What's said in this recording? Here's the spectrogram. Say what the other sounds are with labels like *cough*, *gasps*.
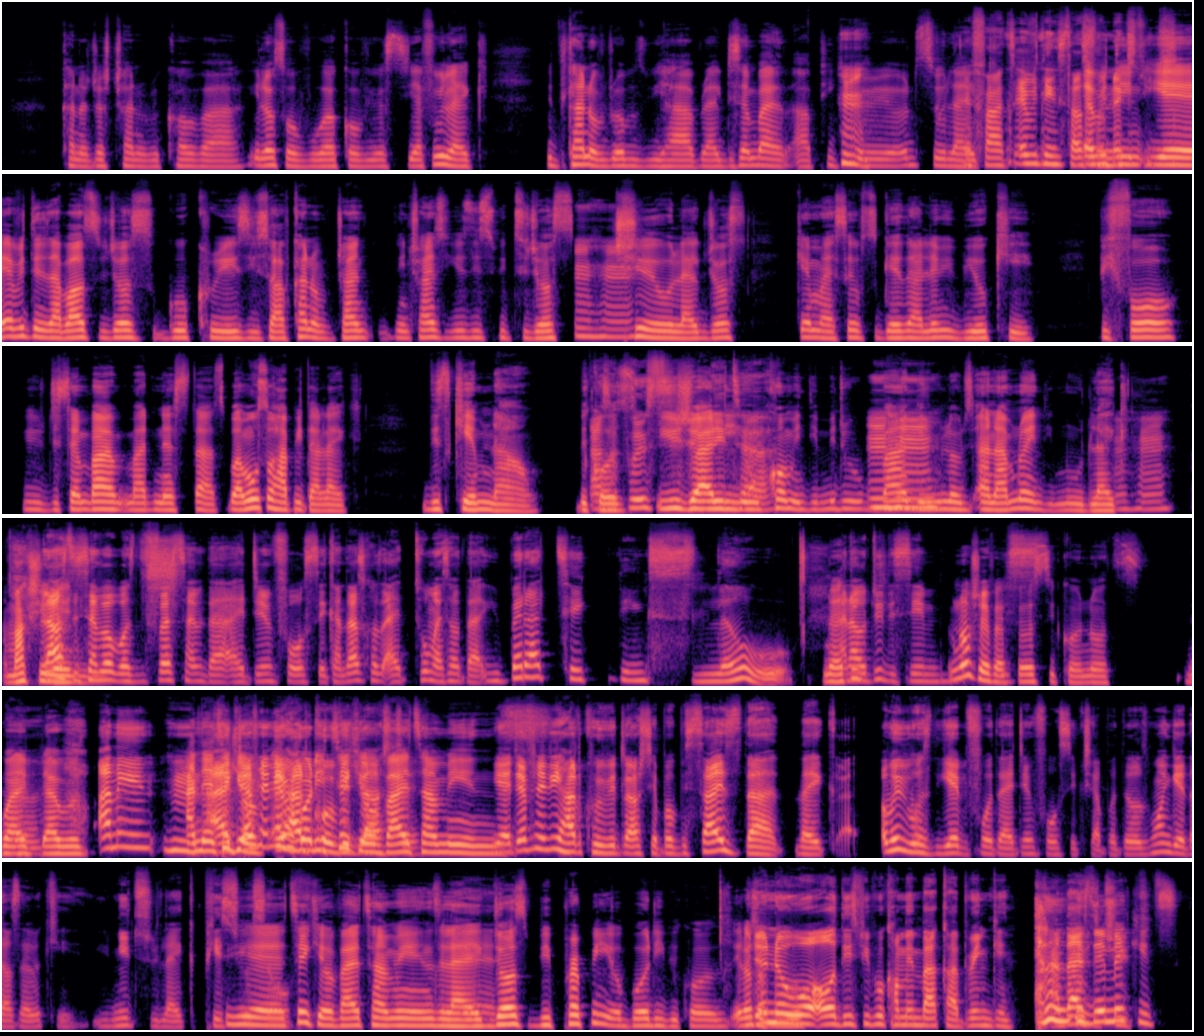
kind of just trying to recover. A lot of work, obviously. I feel like with the kind of jobs we have, like, December is our peak Hmm. period. So, like In fact, everything starts from everything next week. yeah everything's about to just go crazy so i've kind of trying been trying to use this week to just Mhm. chill like just get myself together let me be okay before december madness starts but i'm also happy that like this came now because usually you will come in the middle bang in the Mhm. middle of this, and i'm not in the mood like Mhm. i'm actually Last December was the first time that I didn't fall sick, and that's because I told myself that you better take things slow, No, I and I'll do the same. i'm not sure if i fell sick or not but Yeah. I, I would I mean, hmm, and then I your everybody take your last year. vitamins Yeah, definitely had COVID last year, but besides that, like, or maybe it was the year before that I didn't fall sick, sha, but there was one year that was like, okay, you need to like pace yeah yourself. take your vitamins like Yeah. just be prepping your body because You don't know people- what all these people coming back are bringing. *coughs* And that's if they the make it. *laughs*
